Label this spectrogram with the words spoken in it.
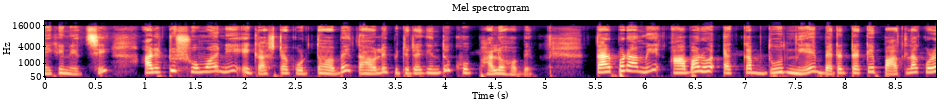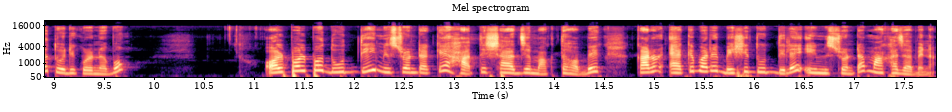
মেখে নিচ্ছি আর একটু সময় নিয়ে এই কাজটা করতে হবে তাহলে পিঠাটা কিন্তু খুব ভালো হবে। তারপর আমি আবারও এক কাপ দুধ নিয়ে ব্যাটারটাকে পাতলা করে তৈরি করে নেব। অল্প অল্প দুধ দিয়েই মিশ্রণটাকে হাতের সাহায্যে মাখতে হবে কারণ একেবারে বেশি দুধ দিলে এই মিশ্রণটা মাখা যাবে না।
